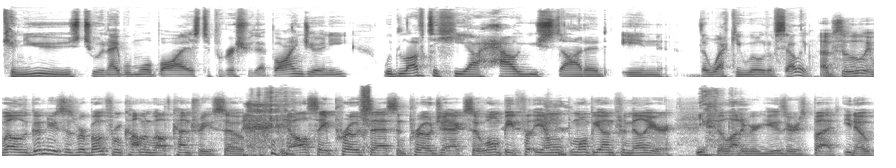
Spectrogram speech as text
can use to enable more buyers to progress through that buying journey. Would love to hear how you started in the wacky world of selling. Absolutely. Well, the good news is we're both from Commonwealth countries, so you know I'll say process and project, so it won't be you know won't, be unfamiliar yeah. to a lot of your users. But you know,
